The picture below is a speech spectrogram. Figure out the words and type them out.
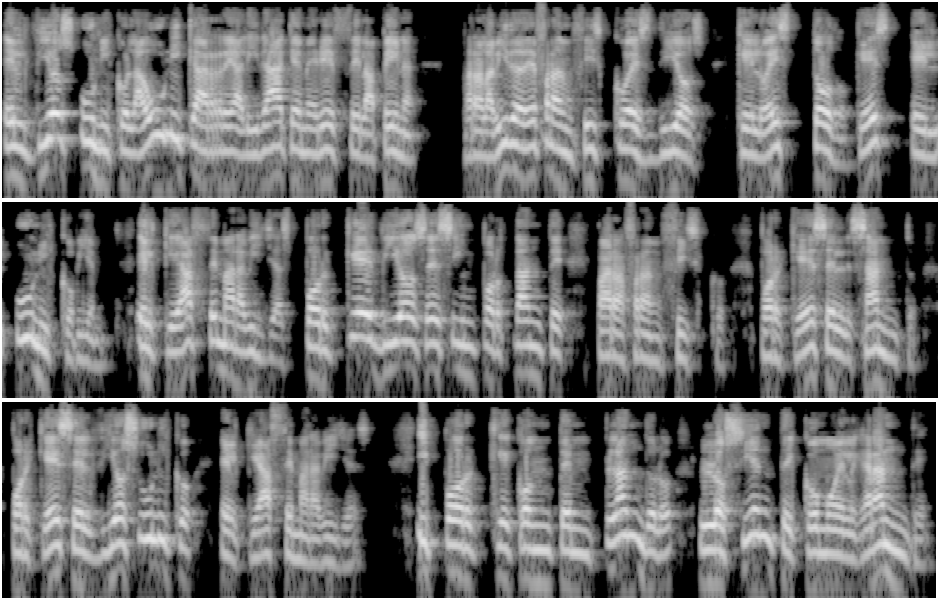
el Dios único, la única realidad que merece la pena para la vida de Francisco es Dios, que lo es todo, que es el único bien, el que hace maravillas. ¿Por qué Dios es importante para Francisco? Porque es el santo, porque es el Dios único el que hace maravillas. Y porque contemplándolo lo siente como el grande,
